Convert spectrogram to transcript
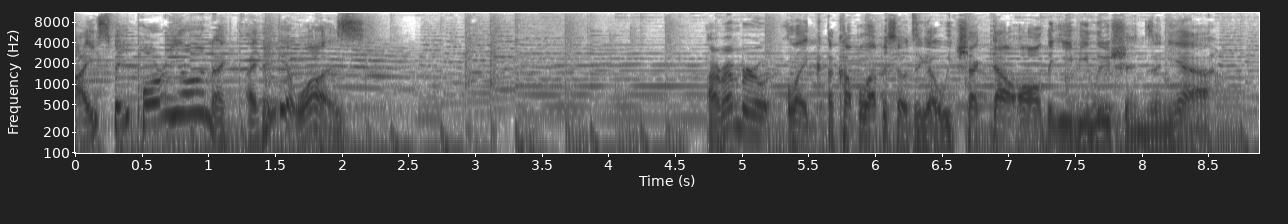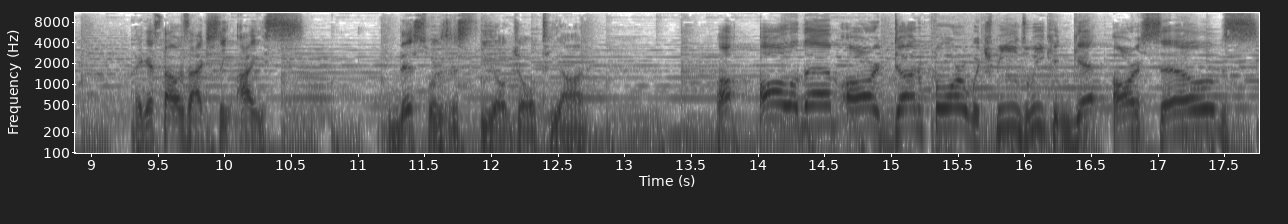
Ice Vaporeon? I, I think it was. I remember, like, a couple episodes ago, we checked out all the evolutions, and yeah. I guess that was actually Ice. This was a Steel Jolteon. Well, all of them are done for, which means we can get ourselves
